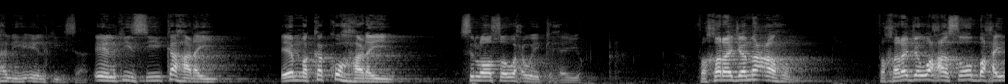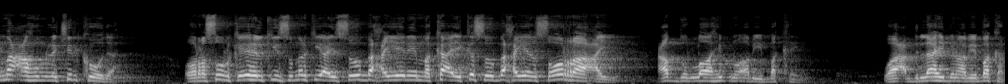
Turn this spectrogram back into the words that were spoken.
ahlihi ehelkiisa ehelkiisii ka hadhay ee maka ku hadhay si loo soo wax wey kaxeeyo fa kharaja macahum fa kharaja waxaa soo baxay macahum la jirkooda oo rasuulka ehelkiisu markii ay soo baxayeenee maka ay ka soo baxayeen soo raacay cabdullaahi bnu abi bakrin. Waa cabdilaahi bnu abi bakr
